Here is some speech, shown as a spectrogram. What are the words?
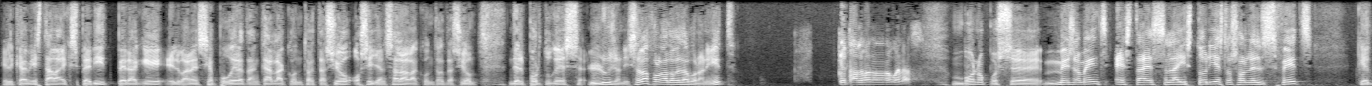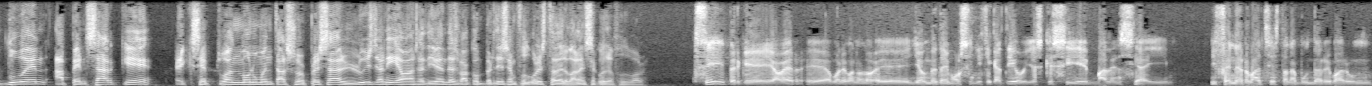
el canvi estava expedit per a que el València poguera tancar la contractació o si llançara la contractació del portuguès Luis Anis. Salva Folgado, que? Bona nit. ¿Qué tal, Manolo? Buenas. Bueno, pues eh, més o menys esta és la història, estos són els fets que duen a pensar que, exceptuant monumental sorpresa, Luis Janí abans de divendres va convertir-se en futbolista del València Club de Futbol. Sí, perquè, a veure, eh, a veure Manolo, eh, hi ha un detall molt significatiu i és que sí, València i, i Fenerbahce estan a punt d'arribar un,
